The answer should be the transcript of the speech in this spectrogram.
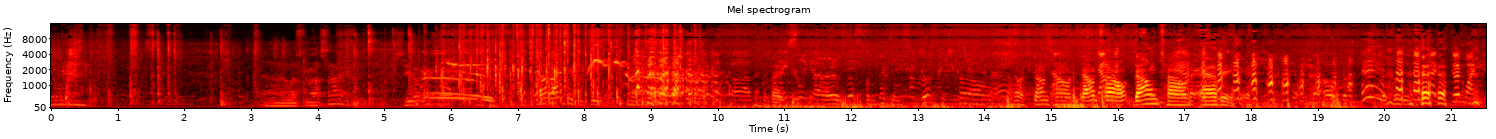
Uh, let's go outside see what we're Well, I think it's beautiful. Thank you. Uh, is this from Dickens? This No, it's downtown, downtown, downtown Abbey. Good one.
